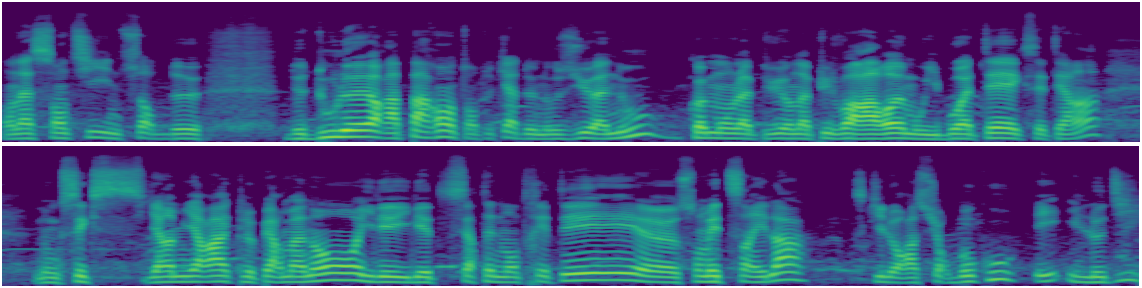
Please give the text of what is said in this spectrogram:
On a senti une sorte de, de douleur apparente, en tout cas de nos yeux à nous, comme on a pu, on a pu le voir à Rome où il boitait, etc. Donc c'est qu'il y a un miracle permanent, il est, il est certainement traité, euh, son médecin est là, ce qui le rassure beaucoup, et il le dit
